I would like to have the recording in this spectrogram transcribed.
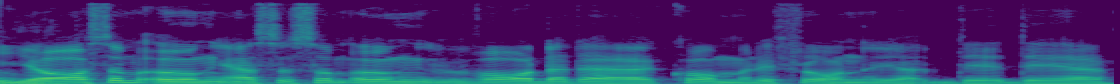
Ja, som ung, alltså som ung, var det där kommer ifrån, ja, det, det,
